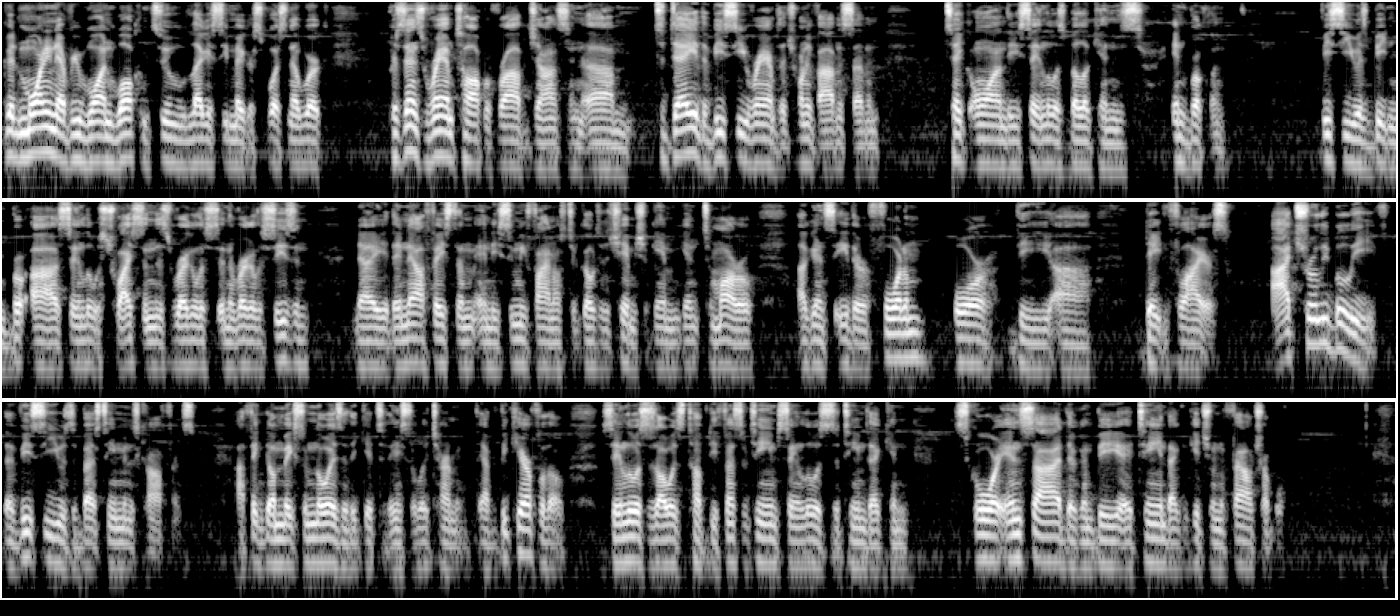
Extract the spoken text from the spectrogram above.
Good morning, everyone. Welcome to Legacy Maker Sports Network presents Ram Talk with Robb Johnson. Um, today, the VC Rams at 25 and 7 take on the St. Louis Billikens in Brooklyn. VCU has beaten uh, St. Louis twice in this regular in the regular season. Now they now face them in the semifinals to go to the championship game again tomorrow against either Fordham or the uh, Dayton Flyers. I truly believe that VCU is the best team in this conference. I think they'll make some noise if they get to the NCAA tournament. They have to be careful, though. St. Louis is always a tough defensive team. St. Louis is a team that can score inside. They're going to be a team that can get you into foul trouble.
